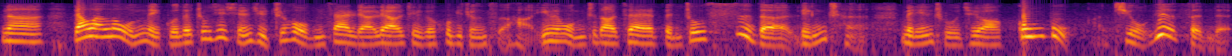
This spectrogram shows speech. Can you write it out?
那聊完了我们美国的中期选举之后，我们再聊聊这个货币政策哈，因为我们知道在本周四的凌晨，美联储就要公布九月份的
